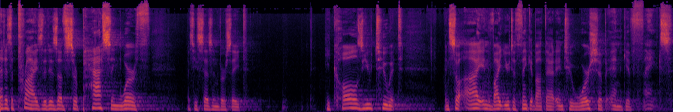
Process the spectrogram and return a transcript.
That is a prize that is of surpassing worth, as he says in verse 8. He calls you to it. And so I invite you to think about that and to worship and give thanks.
